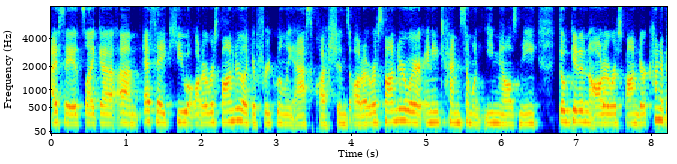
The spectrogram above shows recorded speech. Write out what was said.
I say it's like a um, FAQ autoresponder, like a frequently asked questions autoresponder, where anytime someone emails me, they'll get an autoresponder kind of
